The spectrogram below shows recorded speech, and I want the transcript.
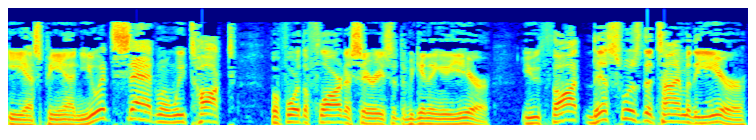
ESPN. You had said when we talked before the Florida series at the beginning of the year, you thought this was the time of the year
